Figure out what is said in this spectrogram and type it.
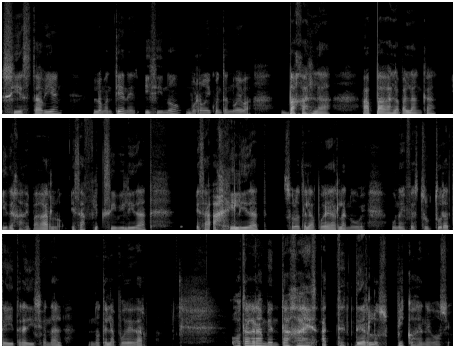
Si está bien, lo mantienes y si no, borrón y cuenta nueva. Bajas la, apagas la palanca y dejas de pagarlo. Esa flexibilidad, esa agilidad solo te la puede dar la nube. Una infraestructura TI tradicional no te la puede dar. Otra gran ventaja es atender los picos de negocio.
